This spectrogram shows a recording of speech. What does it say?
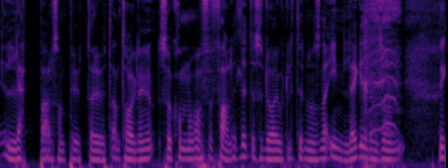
läppar som putar ut. Antagligen så kommer de ha förfallit lite så du har gjort lite någon sån inlägg i den som Det-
